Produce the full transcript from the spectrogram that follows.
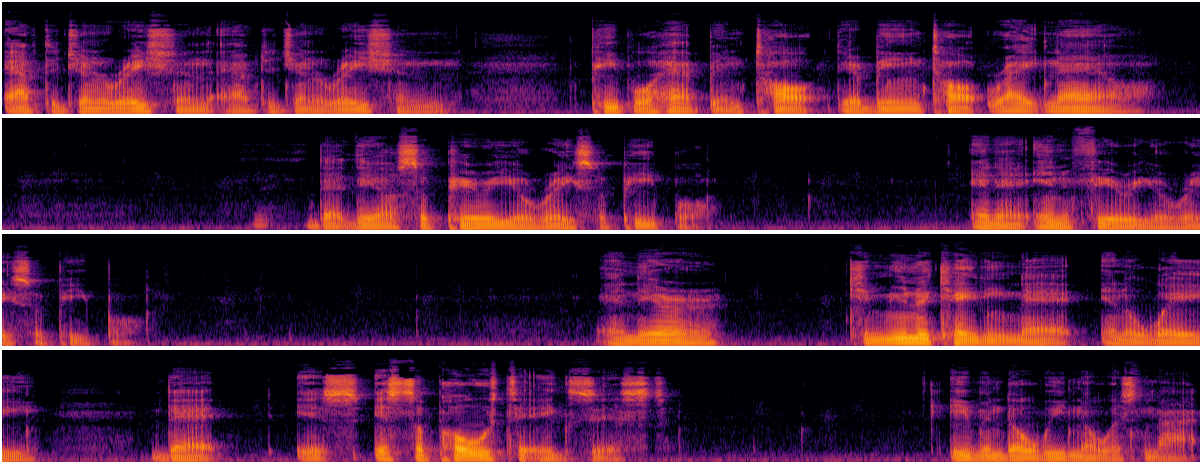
after generation after generation, people have been taught, they're being taught right now that they are a superior race of people and an inferior race of people. And they're communicating that in a way that is, is supposed to exist, even though we know it's not.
